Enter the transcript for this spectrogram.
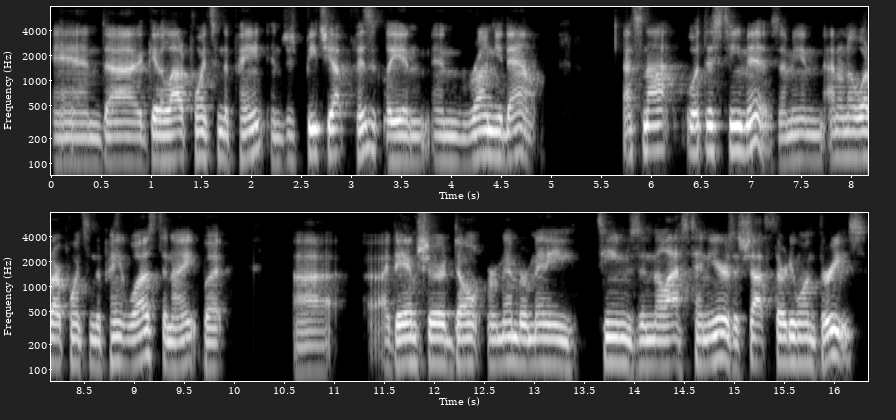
and uh, get a lot of points in the paint and just beat you up physically and, and run you down. That's not what this team is. I mean, I don't know what our points in the paint was tonight, but uh, I damn sure don't remember many teams in the last 10 years that shot 31 threes.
